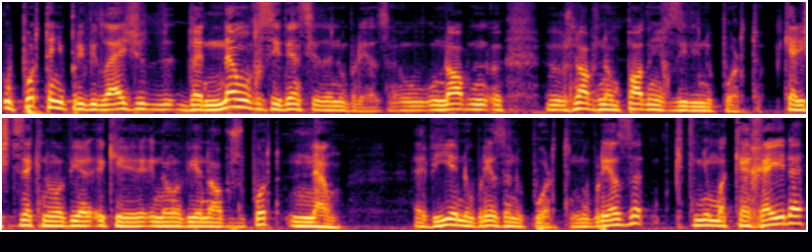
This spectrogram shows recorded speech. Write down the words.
O Porto tem o privilégio da não residência da nobreza. O nobre, os nobres não podem residir no Porto. Quer isto dizer que não havia, que não havia nobres no Porto? Não havia nobreza no Porto. Nobreza que tinha uma carreira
